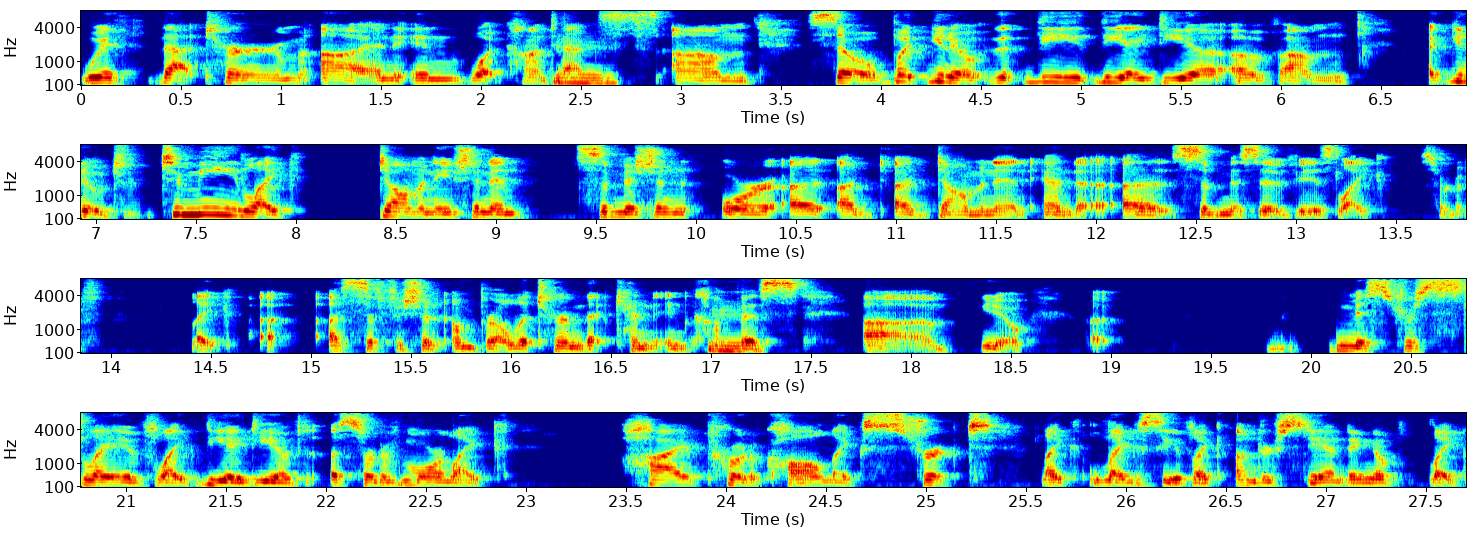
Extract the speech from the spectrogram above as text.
with that term uh, and in what contexts. Mm. Um, so, but you know, the the, the idea of um, you know, t- to me, like domination and submission or a, a, a dominant and a, a submissive is like sort of like a, sufficient umbrella term that can encompass, mm. um, you know, mistress slave, like the idea of a sort of more like high protocol, like strict, like legacy of like understanding of like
